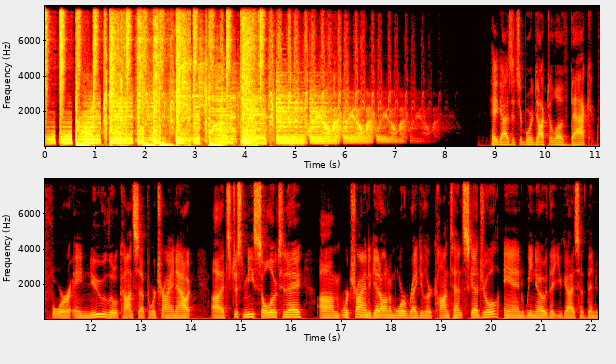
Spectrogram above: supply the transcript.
Hey guys, it's your boy Dr. Love back for a new little concept we're trying out. Uh, it's just me solo today. Um, we're trying to get on a more regular content schedule, and we know that you guys have been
